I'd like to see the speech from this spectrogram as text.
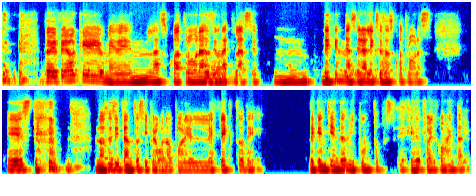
prefiero que me den las cuatro horas de una clase. Mm, déjenme hacer, Alex, esas cuatro horas. Este, no sé si tanto sí, pero bueno, por el efecto de, de que entiendas mi punto, pues e-, ese fue el comentario.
